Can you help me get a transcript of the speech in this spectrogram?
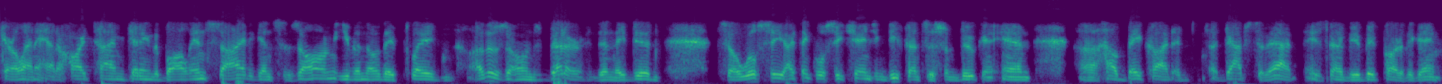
Carolina had a hard time getting the ball inside against the zone, even though they played other zones better than they did. So we'll see. I think we'll see changing defenses from Duke, and uh, how Bacot ad- adapts to that is going to be a big part of the game.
